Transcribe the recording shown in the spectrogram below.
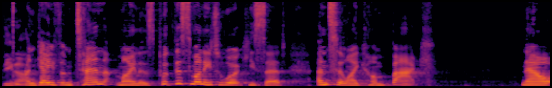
dienaren. and gave them ten miners. Put this money to work, he said, until I come back. Now,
